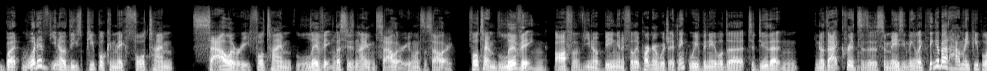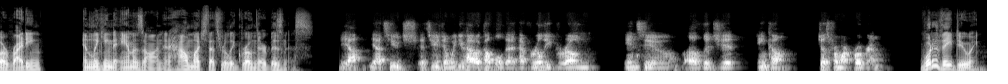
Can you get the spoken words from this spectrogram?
But what if, you know, these people can make full-time salary, full-time living. Let's say not even salary. Who wants a salary? Full-time living off of, you know, being an affiliate partner, which I think we've been able to to do that. And, you know, that creates this amazing thing. Like think about how many people are writing and linking to Amazon and how much that's really grown their business. Yeah, yeah, it's huge. It's huge. And we do have a couple that have really grown into a legit income just from our program. What are they doing?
